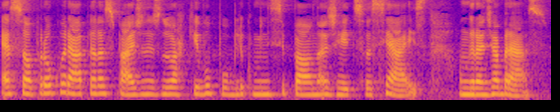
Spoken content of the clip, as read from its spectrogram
é só procurar pelas páginas do Arquivo Público Municipal nas redes sociais. Um grande abraço.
